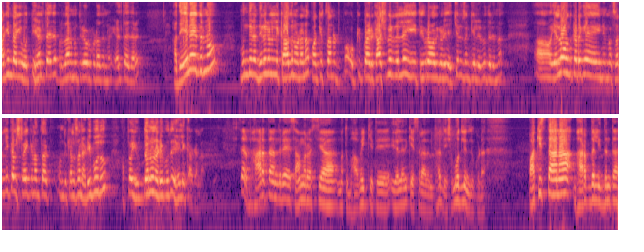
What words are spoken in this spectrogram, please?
ಆಗಿಂದಾಗಿ ಒತ್ತಿ ಹೇಳ್ತಾ ಇದೆ, ಪ್ರಧಾನಮಂತ್ರಿಯವರು ಕೂಡ ಅದನ್ನು ಹೇಳ್ತಾ ಇದ್ದಾರೆ. ಅದೇನೇ ಇದ್ರೂ ಮುಂದಿನ ದಿನಗಳಲ್ಲಿ ಕಾದು ನೋಡೋಣ. ಪಾಕಿಸ್ತಾನ ಒಕ್ಯುಪೈಡ್ ಕಾಶ್ಮೀರದಲ್ಲೇ ಈ ತೀವ್ರವಾದಿಗಳು ಹೆಚ್ಚಿನ ಸಂಖ್ಯೆಯಲ್ಲಿ ಇರುವುದರಿಂದ ಎಲ್ಲೋ ಒಂದು ಕಡೆಗೆ ಈ ನಿಮ್ಮ ಸರ್ಜಿಕಲ್ ಸ್ಟ್ರೈಕ್ನಂಥ ಒಂದು ಕೆಲಸ ನಡೀಬೋದು, ಅಥವಾ ಯುದ್ಧನೂ ನಡೀಬೋದು ಹೇಳಲಿಕ್ಕಾಗಲ್ಲ. ಸರ್, ಭಾರತ ಅಂದರೆ ಸಾಮರಸ್ಯ ಮತ್ತು ಭಾವೈಕ್ಯತೆ, ಇದೆಲ್ಲದಕ್ಕೆ ಹೆಸರಾದಂತಹ ದೇಶ, ಮೊದಲಿಂದಲೂ ಕೂಡ. ಪಾಕಿಸ್ತಾನ ಭಾರತದಲ್ಲಿ ಇದ್ದಂತಹ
